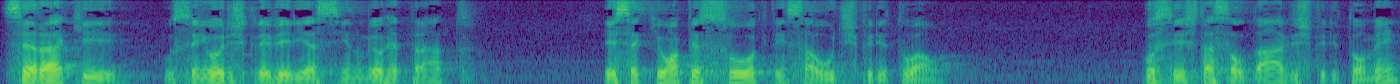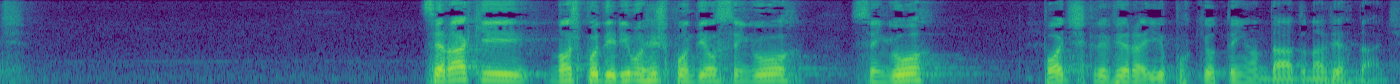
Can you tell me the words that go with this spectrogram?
Será que o Senhor escreveria assim no meu retrato? Esse aqui é uma pessoa que tem saúde espiritual. Você está saudável espiritualmente? Será que nós poderíamos responder ao Senhor: Senhor, pode escrever aí, porque eu tenho andado na verdade.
